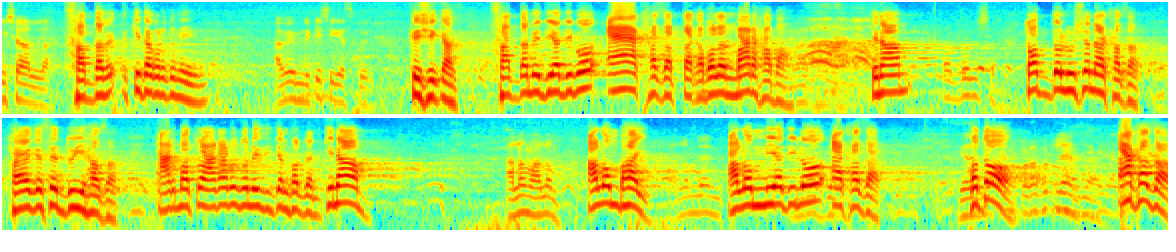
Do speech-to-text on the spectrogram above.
ইনশাআল্লাহ। সাদ্দামে কিতা করো তুমি? আমি এমনি কৃষি কাজ করি। কৃষিকাজ। সাদ্দামে দিয়া দিব এক হাজার টাকা বলেন মার হাবা কি নাম? তবদল হোসেন এক হাজার। হয়ে গেছে দুই হাজার। আর মাত্র আঠারো জনে দিতেন পারবেন। কি নাম? আলম আলম। আলম ভাই। আলম মিয়া দিল এক হাজার। কত? এক হাজার।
